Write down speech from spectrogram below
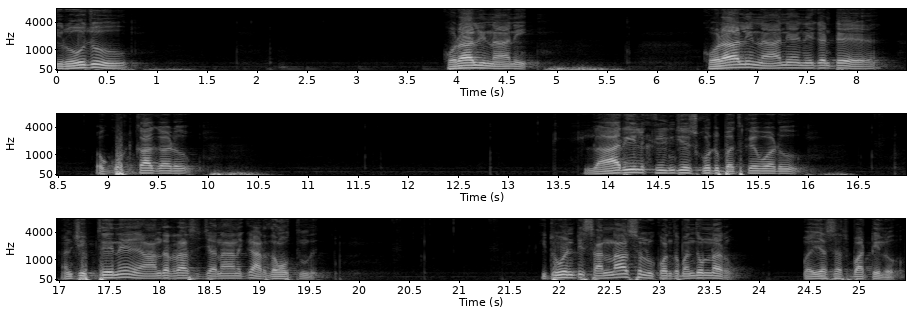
ఈరోజు కొడాలి నాని. కొడాలి నాని అనే కంటే ఒక గుట్కాగాడు లారీలు క్లీన్ చేసుకుంటూ బతికేవాడు అని చెప్తేనే ఆంధ్ర రాష్ట్ర జనానికి అర్థమవుతుంది. ఇటువంటి సన్నాసులు కొంతమంది ఉన్నారు వైఎస్ఆర్ పార్టీలో.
